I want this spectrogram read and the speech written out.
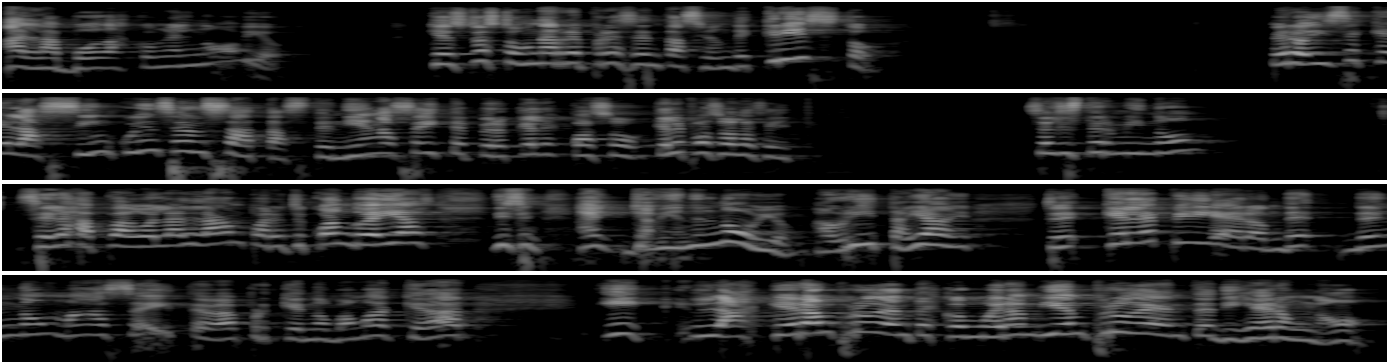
a las bodas con el novio. Que esto es toda una representación de Cristo. Pero dice que las cinco insensatas tenían aceite, pero ¿qué les pasó? ¿Qué les pasó al aceite? Se les terminó. Se les apagó la lámpara. Entonces cuando ellas dicen, ay, ya viene el novio, ahorita, ya. Entonces, ¿qué le pidieron? De, dennos más aceite, ¿verdad? Porque nos vamos a quedar. Y las que eran prudentes, como eran bien prudentes, dijeron, no,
